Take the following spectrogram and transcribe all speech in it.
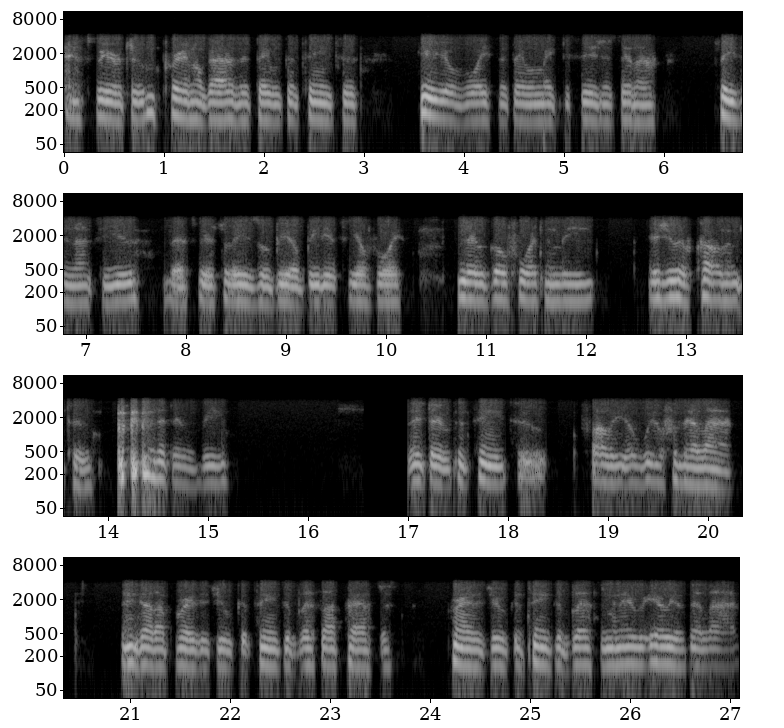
and spiritual. Praying, oh God, that they will continue to hear your voice, that they will make decisions that are pleasing unto you, that spiritual leaders will be obedient to your voice, and they will go forth and lead as you have called them to, that they will be that they will continue to follow your will for their lives. And God, I pray that you will continue to bless our pastors, praying that you will continue to bless them in every area of their lives.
